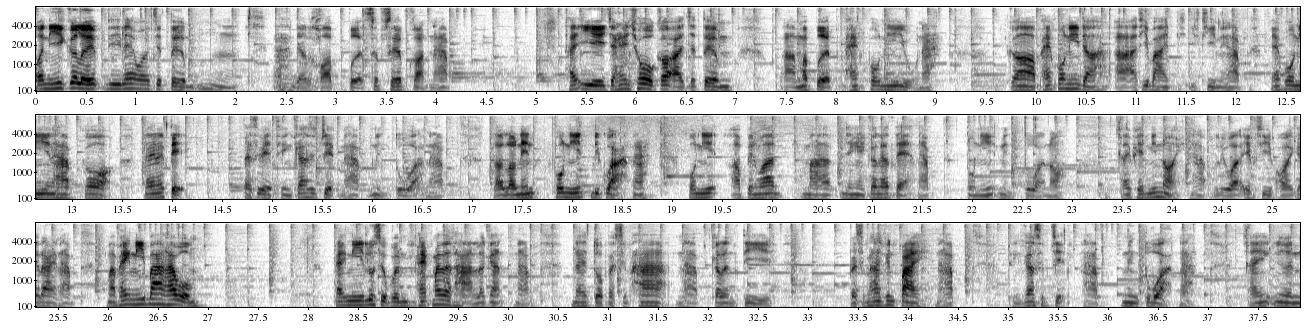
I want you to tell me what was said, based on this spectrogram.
วันนี้ก็เลยดีแรกว่าจะเติมอะเดี๋ยวขอเปิดเซิร์ฟก่อนนะครับ ถ้า EA จะให้โชคก็อาจจะเติมอ่ามาเปิดแพ็คพวกนี้อยู่นะ ก็แพ็คพวกนี้เดี๋ยวอาอธิบายอีกทีนะครับ แพ็คพวกนี้นะครับก็ได้นักเตะ 81ถึง97 นะครับ 1 ตัวนะครับ เราเราเน้นพวกนี้ดีกว่านะ พวกนี้เอาเป็นว่ามายังไงก็แล้วแต่นะครับ ตรงนี้ 1 ตัวเนาะ ใช้เพชรนิดหน่อยนะครับหรือว่า FC point ก็ได้นะครับมาแพ็คนี้บ้างครับผมแพ็คนี้รู้สึกเป็นแพ็คมาตรฐานแล้วกันนะครับได้ตัว 85 นะครับการันตี 85 ขึ้นไปนะครับถึง 97 นะครับ 1 ตัวนะใช้เงิน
